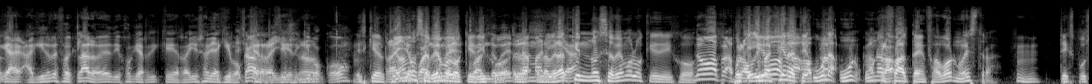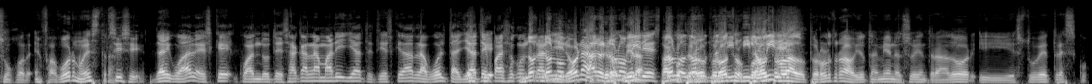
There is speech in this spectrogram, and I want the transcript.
que- Aguirre fue claro, ¿eh? dijo que, que Rayo se había Es equivocado. que Rayo es se no- equivocó. Es que al Rayo, final no sabemos ve- lo que dijo. La, la la verdad que no sabemos lo que dijo. No, pero Porque imagínate, una, un- una falta en favor nuestra. Te expuso un jugador. En favor nuestra. Sí, sí. Da igual, es que cuando te sacan la amarilla te tienes que dar la vuelta. Ya Es te que- pasó contra no, no, el Girona. claro, no lo mira, mires, Paco, no lo- pero no- por otro, ni por otro mires. lado, por otro lado, yo también soy entrenador y estuve tres, cu-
